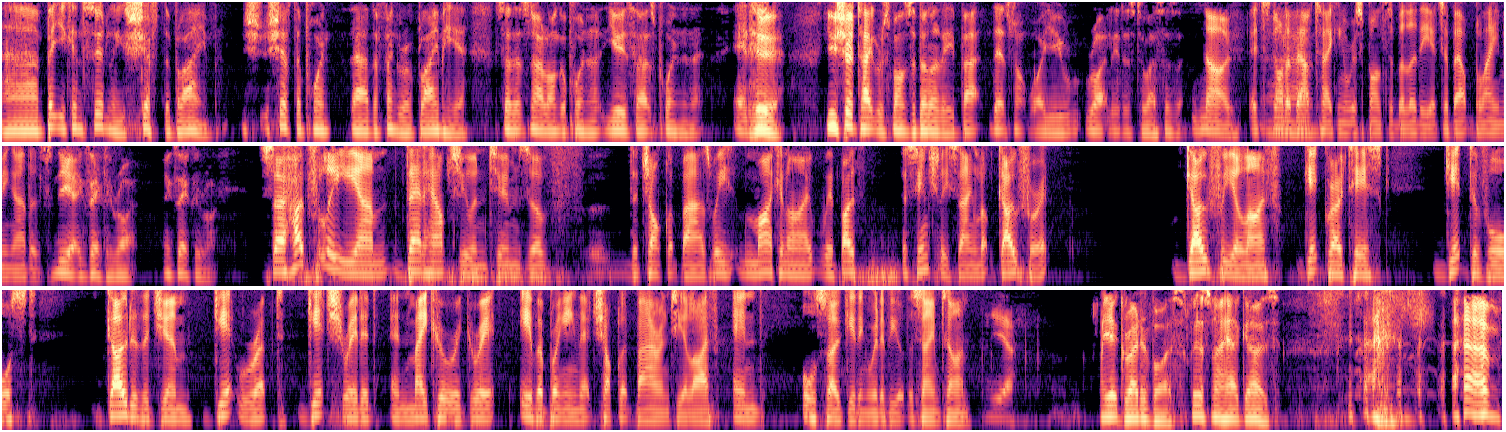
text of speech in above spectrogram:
uh, but you can certainly shift the blame, sh- shift the point, uh, the finger of blame here, so that's no longer pointing at you, so it's pointing at at her. You should take responsibility, but that's not why you write letters to us, is it? No, it's not Um, about taking responsibility. It's about blaming others. Yeah, exactly right. Exactly right. So hopefully um, that helps you in terms of uh, the chocolate bars. We, Mike and I, we're both essentially saying, look, go for it. Go for your life. Get grotesque. Get divorced. Go to the gym. Get ripped. Get shredded, and make her regret ever bringing that chocolate bar into your life, and also getting rid of you at the same time. Yeah. Yeah, great advice. Let us know how it goes. um,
